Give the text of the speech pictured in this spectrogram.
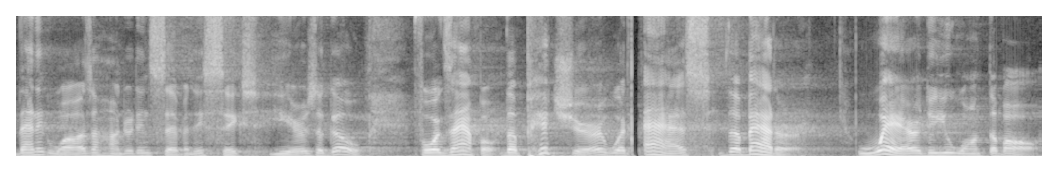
than it was 176 years ago. For example, the pitcher would ask the batter, Where do you want the ball?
